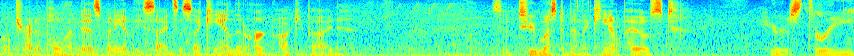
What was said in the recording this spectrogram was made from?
I'll try to pull into as many of these sites as I can that aren't occupied. So two must have been the camp post. Here's three.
